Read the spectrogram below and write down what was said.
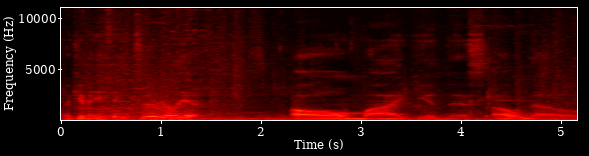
Like give anything to Aurelia. Oh my goodness. Oh no.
